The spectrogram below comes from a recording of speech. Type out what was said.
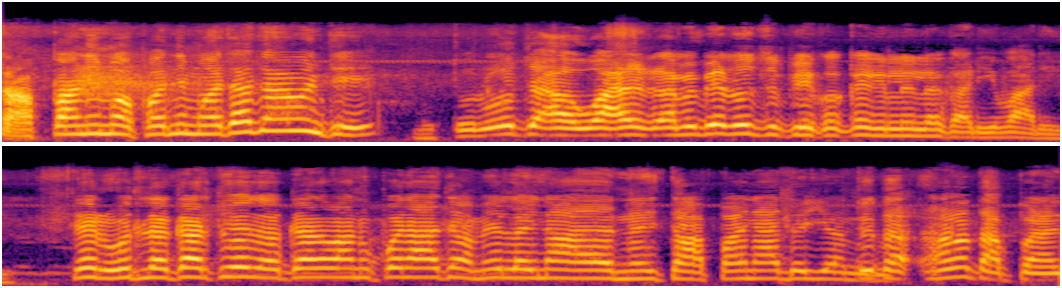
મફતની મજા જ આવે ને હું તો રોજ આવું અમે બે રોજ ભેગો કઈ લગાડીએ વારી તે રોજ લગાડતું હોય લગાડવાનું પણ આજે અમે લઈને આયા નહીં તાપવા ના દઈએ અમે હા તા- ના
